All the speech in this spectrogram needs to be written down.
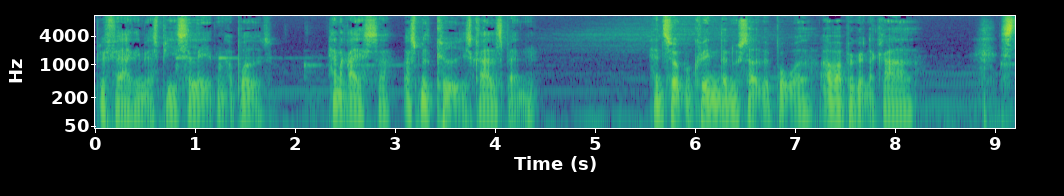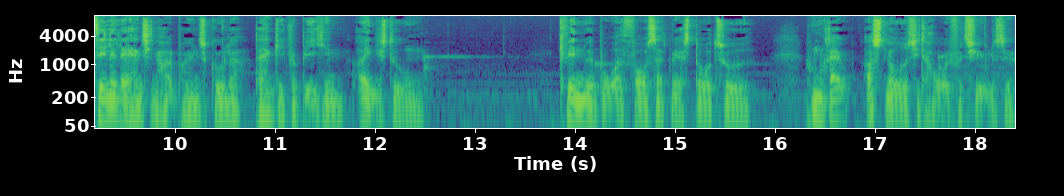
blev færdig med at spise salaten og brødet. Han rejste sig og smed kødet i skraldespanden. Han så på kvinden, der nu sad ved bordet og var begyndt at græde. Stille lagde han sin hånd på hendes skulder, da han gik forbi hende og ind i stuen. Kvinden ved bordet fortsatte med at stortude. Hun rev og snodede sit hår i fortvivlelse.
